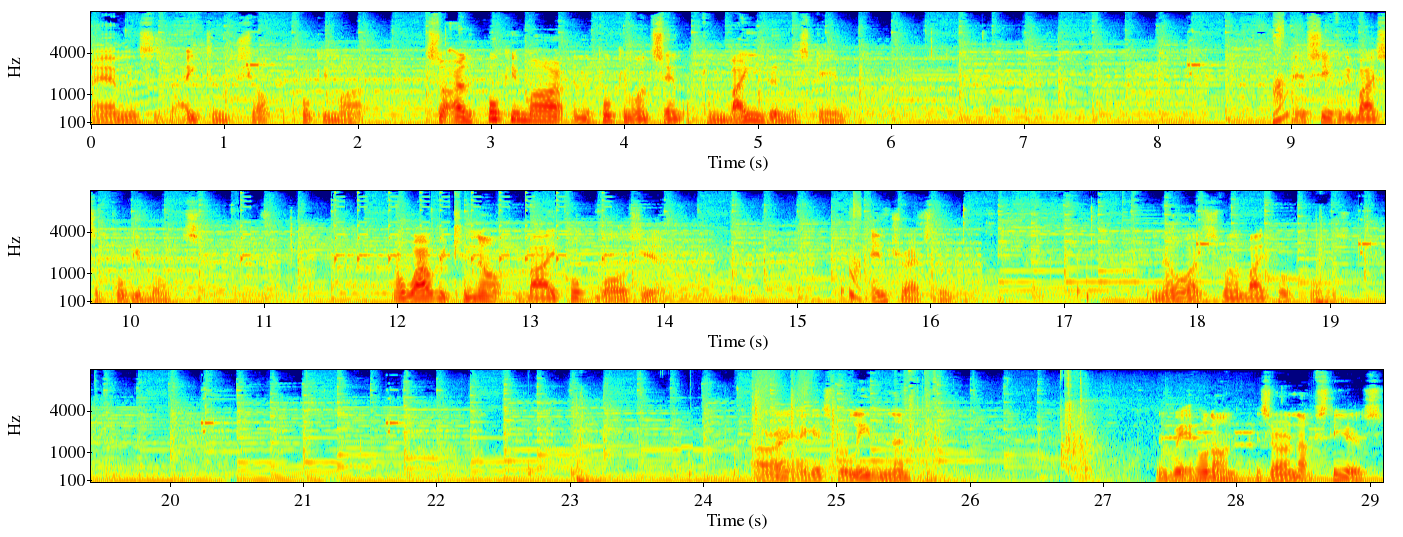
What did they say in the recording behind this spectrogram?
Um, this is the item shop, the Pokemart. So are the Pokemart and the Pokemon Center combined in this game? Let's see if we can buy some Pokeballs. Oh wow, we cannot buy Pokeballs yet. Interesting. No, I just want to buy Pokeballs. Alright, I guess we're leaving then. Wait, hold on. Is there an upstairs?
